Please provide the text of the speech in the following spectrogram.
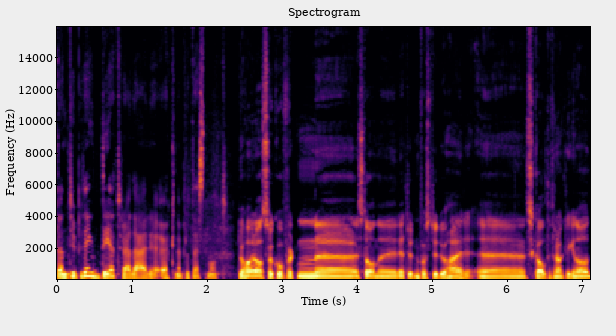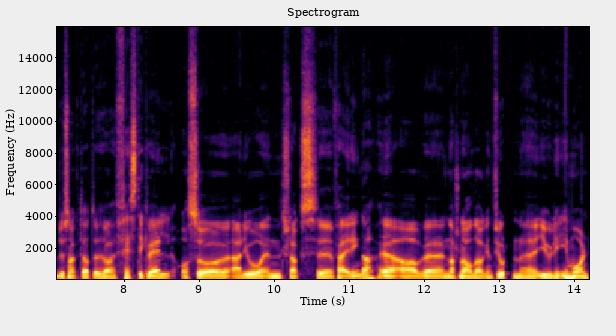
den type ting. Det tror jeg det er økende protest mot. Du har altså kofferten eh, stående rett utenfor studio her. Skal til Frankrike nå. Du snakket at det var fest i kveld, og så er det jo en slags feiring da, av nasjonaldagen 14. juli i morgen.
